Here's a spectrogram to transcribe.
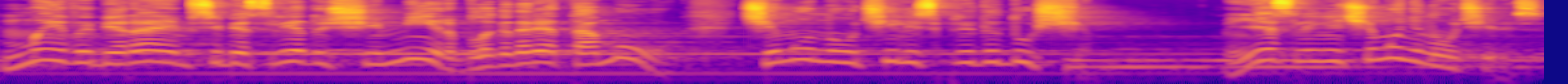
Мы выбираем себе следующий мир благодаря тому, чему научились в предыдущем. Если ничему не научились,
